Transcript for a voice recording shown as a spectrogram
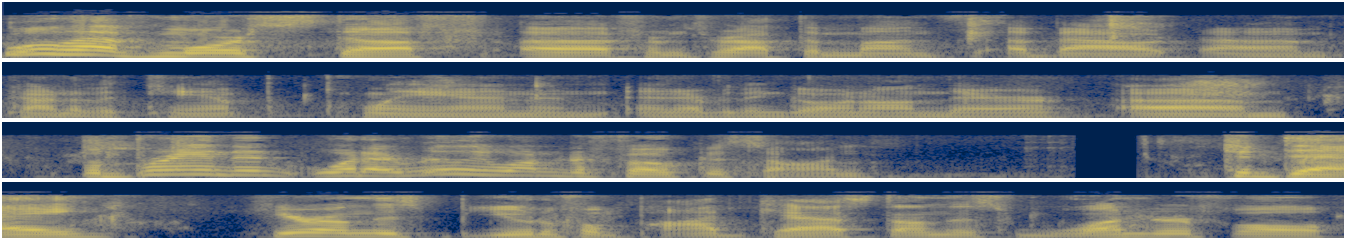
we'll have more stuff uh, from throughout the month about um, kind of the camp plan and, and everything going on there. Um, but Brandon, what I really wanted to focus on today, here on this beautiful podcast, on this wonderful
